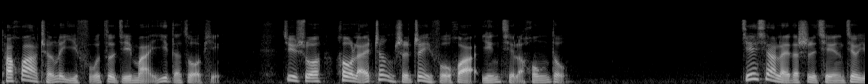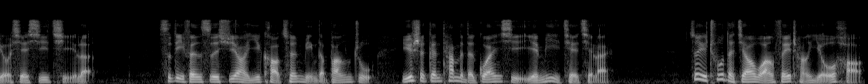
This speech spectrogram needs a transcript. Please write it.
他画成了一幅自己满意的作品。据说后来正是这幅画引起了轰动。接下来的事情就有些稀奇了。斯蒂芬斯需要依靠村民的帮助，于是跟他们的关系也密切起来。最初的交往非常友好，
